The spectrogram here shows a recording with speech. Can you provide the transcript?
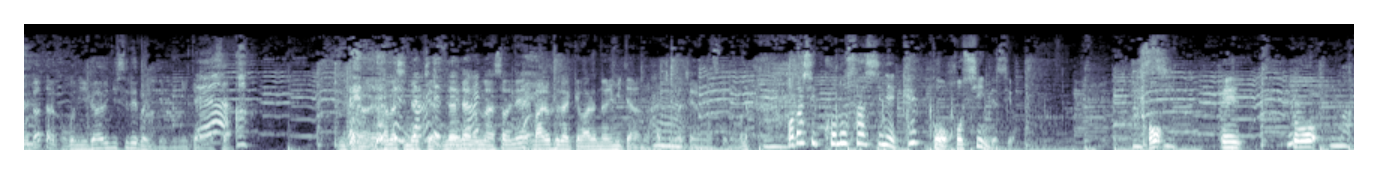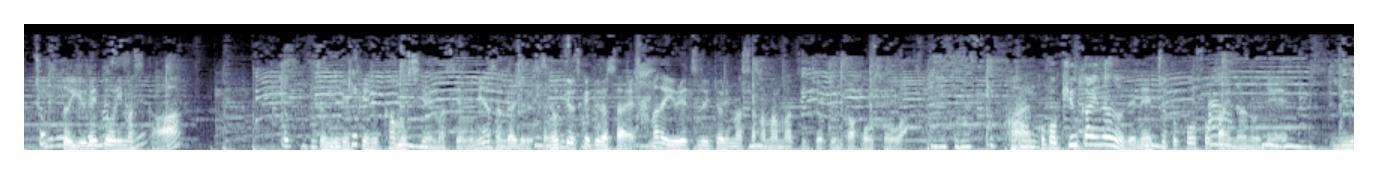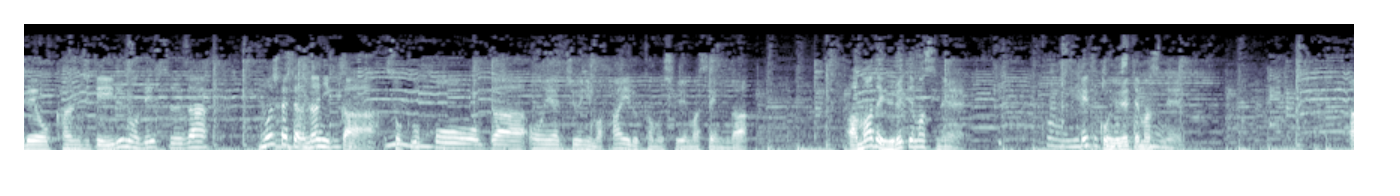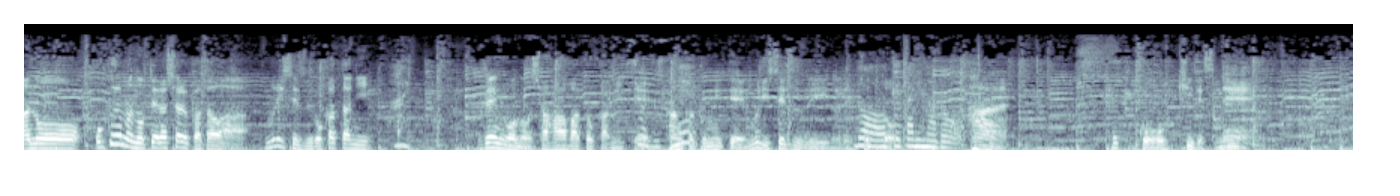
もうだったらここ似顔絵にすればいいのにみたいなさ。みたいな話になっちゃう。ななまあそうね、悪ふざけ悪ノリみたいなのが始まっちゃいますけどもね。私この冊子ね、結構欲しいんですよ。お、えーっと、今ちょっと揺れておりますか？ちょっと揺れてるかもしれませんね。皆さん大丈夫ですか？ねお気をつけください。まだ揺れ続いております、浜松町文化放送は。はい、ここ9階なのでね、ちょっと高層階なので、揺れを感じているのですが、もしかしたら何か速報がオンエア中にも入るかもしれませんが、あ、まだ揺れてますね。結構揺れてますね。あの、お車乗ってらっしゃる方は、無理せず路肩に、はい前後の車幅とか見て、そうですね間隔見て、無理せずでいいので、ちょっとはい。結構大きいですね。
